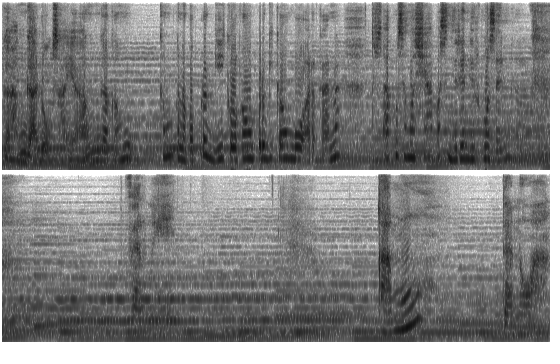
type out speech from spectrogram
Enggak, enggak dong sayang. Enggak, kamu kamu kenapa pergi? Kalau kamu pergi, kamu bawa Arkana, terus aku sama siapa sendirian di rumah saya? Enggak. Kamu dan Noah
